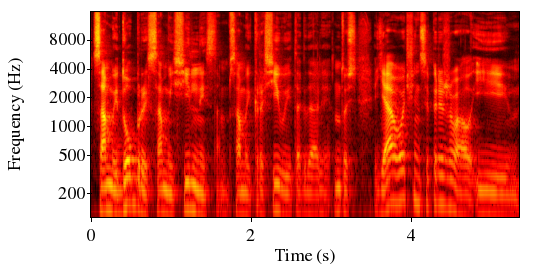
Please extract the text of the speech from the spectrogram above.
самый добрый, самый сильный, там, самый красивый и так далее. Ну, то есть я очень сопереживал, и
